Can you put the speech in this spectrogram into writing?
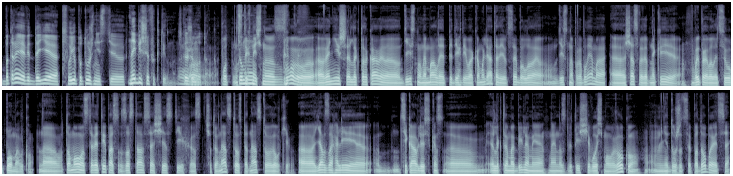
батарея віддає свою потужність е, найбільш ефективно, скажімо Ну, так. По, З Тому- технічного зору раніше електрокари е, дійсно не мали підігрів акумуляторів. Це була е, дійсно проблема. Зараз виробники виправили цю помилку. Тому стереотип зостався ще з тих з 14 з 15 років. Я взагалі цікавлюсь електромобілями, навіть, з 2008 року. Мені дуже це подобається.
